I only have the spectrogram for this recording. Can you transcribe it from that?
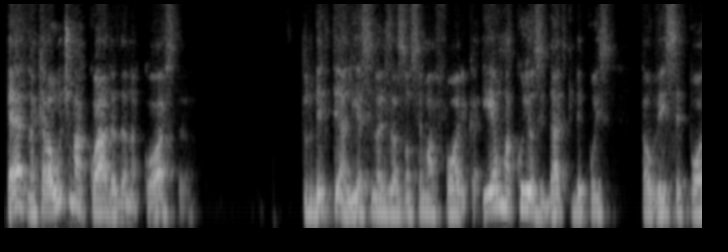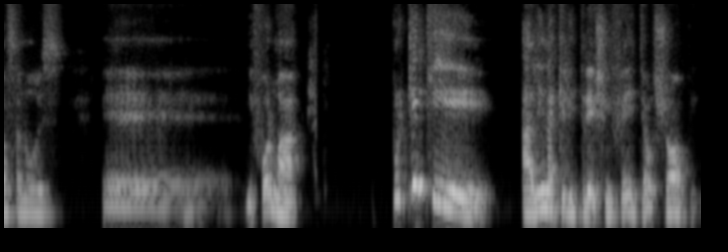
Perto, naquela última quadra da Ana Costa, tudo bem que tem ali a sinalização semafórica, e é uma curiosidade que depois talvez você possa nos. É, informar. Por que que ali naquele trecho em frente ao shopping,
